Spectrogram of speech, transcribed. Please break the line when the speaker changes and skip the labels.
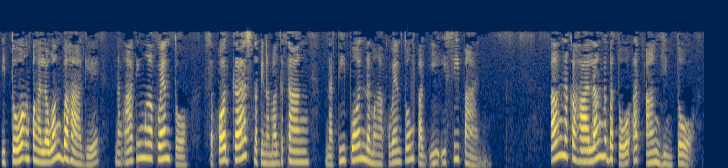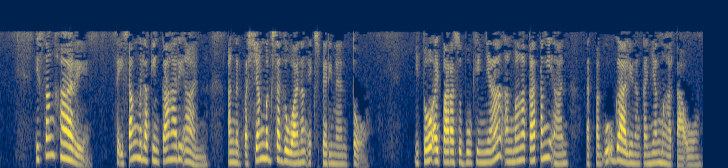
Ito ang pangalawang bahagi ng ating mga kwento sa podcast na pinamagatang Natipon ng mga kwentong pag-iisipan. Ang nakahalang na bato at ang ginto. Isang hari sa isang malaking kaharian ang nagpasyang magsagawa ng eksperimento. Ito ay para subukin niya ang mga katangian at pag-uugali ng kanyang mga tao.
